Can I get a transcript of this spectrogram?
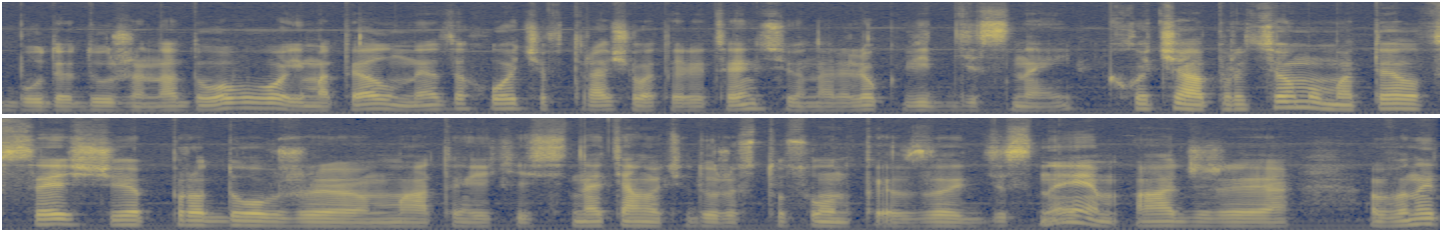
буде дуже надовго, і Mattel не захоче втрачувати ліцензію на ляльок від Disney. Хоча при цьому Mattel все ще продовжує мати якісь натягнуті дуже стосунки з Діснеєм, адже вони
